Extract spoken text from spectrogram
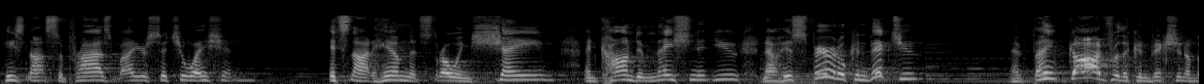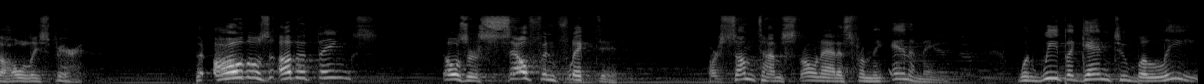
He's not surprised by your situation. It's not Him that's throwing shame and condemnation at you. Now, His Spirit will convict you, and thank God for the conviction of the Holy Spirit. But all those other things, those are self inflicted or sometimes thrown at us from the enemy. When we begin to believe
